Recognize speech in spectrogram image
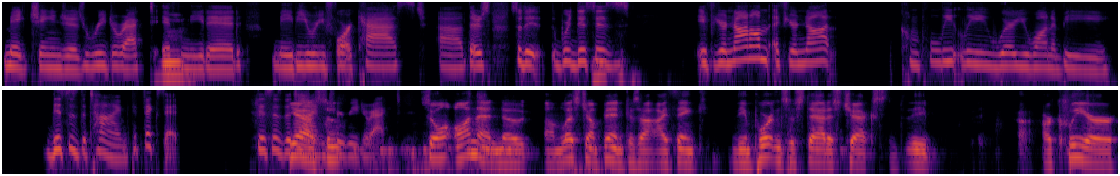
make changes, redirect mm-hmm. if needed, maybe reforecast. Uh, there's so that where this mm-hmm. is, if you're not on, if you're not completely where you want to be, this is the time to fix it. This is the yeah, time so, to redirect. So on that note, um, let's jump in because I, I think the importance of status checks, the are clear.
